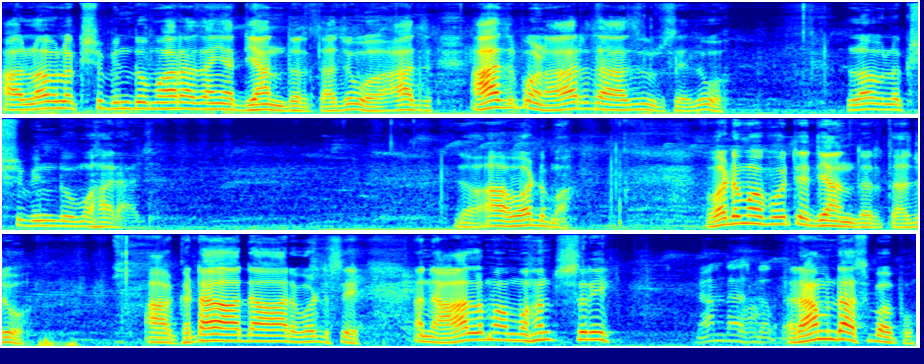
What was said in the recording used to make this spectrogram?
આ લવલક્ષ બિંદુ મહારાજ અહીંયા ધ્યાન ધરતા. જુઓ, આજ આજ પણ હારદા હાજુર છે. જુઓ લવલક્ષ બિંદુ મહારાજ. જો, આ વડમાં. વડમાં પોતે ધ્યાન ધરતા જુઓ. આ ઘટાદાર વડ છે. અને હાલમાં મહંત શ્રી રામદાસ બાપુ. રામદાસ બાપુ.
